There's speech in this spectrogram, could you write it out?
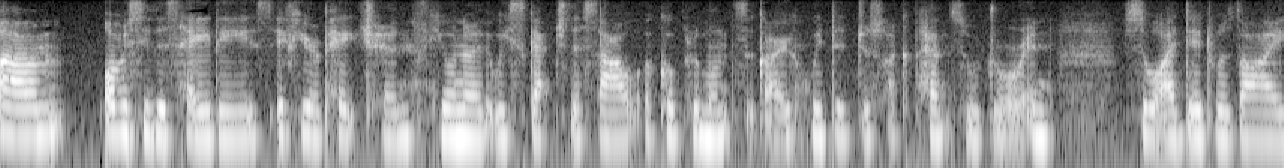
Um, obviously this Hades, if you're a patron, you'll know that we sketched this out a couple of months ago. We did just like a pencil drawing. So what I did was I,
